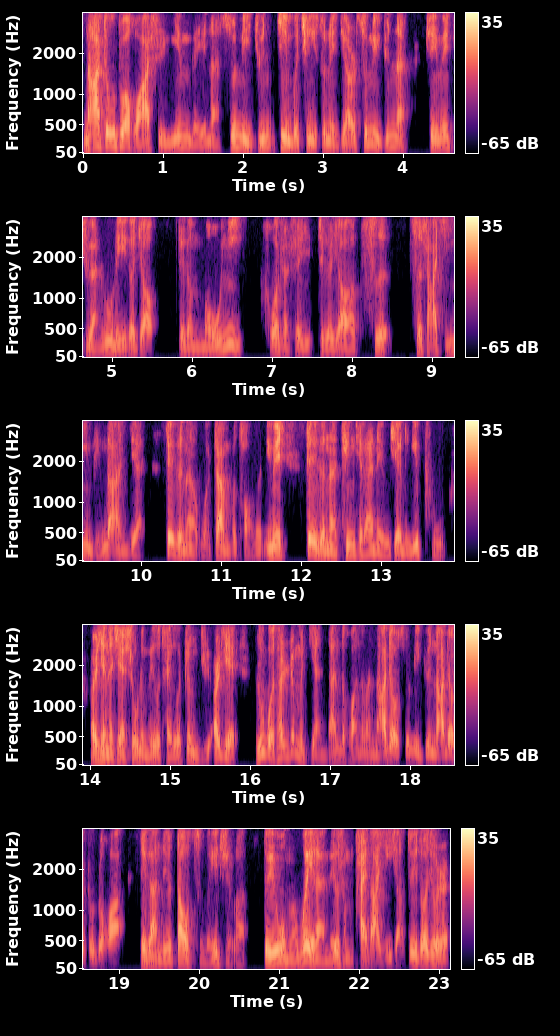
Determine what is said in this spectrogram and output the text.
拿周卓华是因为呢孙立军进一步清洗孙立军，而孙立军呢是因为卷入了一个叫这个谋逆或者是这个要刺刺杀习近平的案件。这个呢，我暂不讨论，因为这个呢听起来呢有些离谱，而且呢现在手里没有太多证据，而且如果他是这么简单的话，那么拿掉孙立军，拿掉周志华，这个案子就到此为止了，对于我们未来没有什么太大影响，最多就是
